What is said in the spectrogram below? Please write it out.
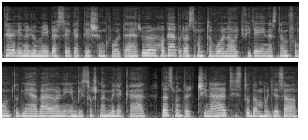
tényleg egy nagyon mély beszélgetésünk volt erről. Ha Gábor azt mondta volna, hogy figyelj, én ezt nem fogom tudni elvállalni, én biztos nem megyek el. De azt mondta, hogy csinált, hisz tudom, hogy ez a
